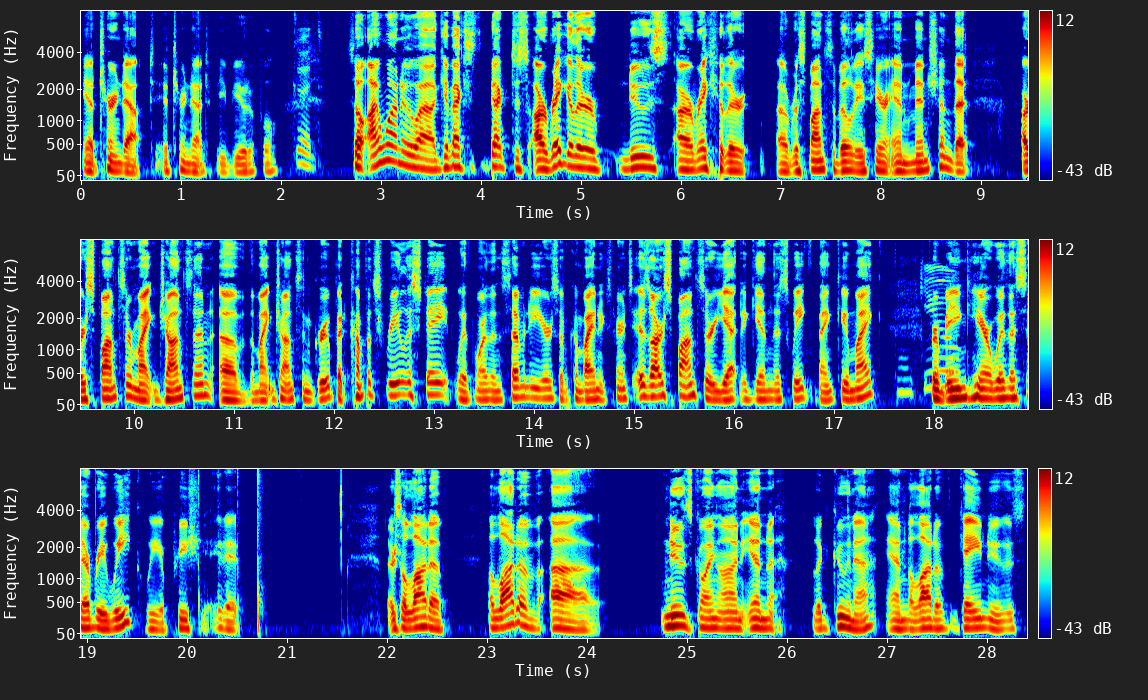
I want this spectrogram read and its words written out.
Yeah, it turned out it turned out to be beautiful. Good. So I want to uh, get back to, back to our regular news, our regular uh, responsibilities here, and mention that our sponsor, Mike Johnson of the Mike Johnson Group at Compass Real Estate, with more than seventy years of combined experience, is our sponsor yet again this week. Thank you, Mike, Thank for being here with us every week. We appreciate it. There's a lot of a lot of uh, news going on in Laguna, and a lot of gay news,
